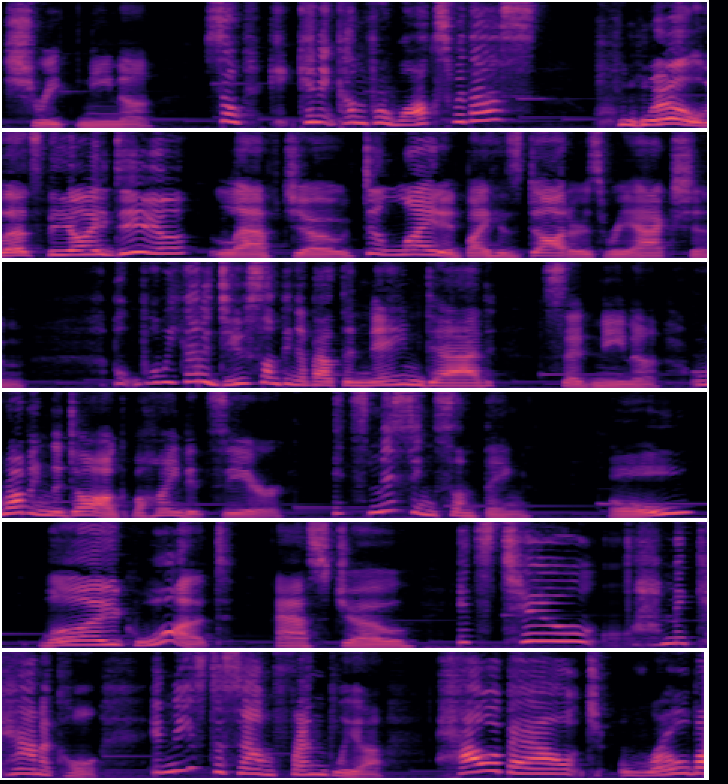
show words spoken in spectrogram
shrieked Nina. So, can it come for walks with us? Well, that's the idea, laughed Joe, delighted by his daughter's reaction. But, but we gotta do something about the name, Dad, said Nina, rubbing the dog behind its ear. It's missing something. Oh? Like what? asked Joe. It's too uh, mechanical. It needs to sound friendlier. How about Robo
